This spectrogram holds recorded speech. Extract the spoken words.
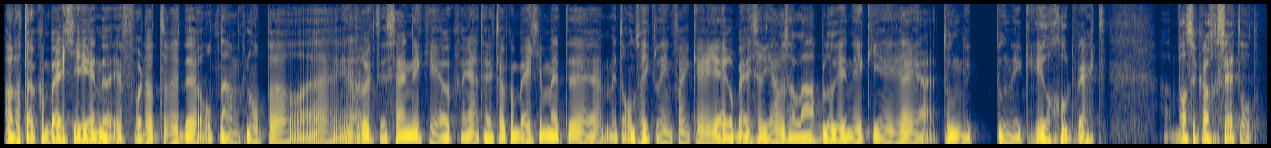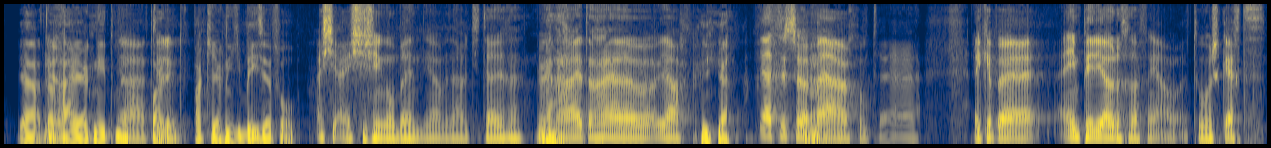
We hadden het ook een beetje in de, voordat we de opnameknop eh indrukten, zei Nicky ook van ja, het heeft ook een beetje met, eh, met de ontwikkeling van je carrière bezig. Jij was al laat bloeien, Nicky, en je zei ja, toen ik, toen ik heel goed werd, was ik al gezetteld. Ja, dan Ja. ga je ook niet met, Ja, pak, je ook niet je biceps op. Als je, als je single bent, ja, wat houdt je tegen? Ja. Dan ga je toch, eh, ja. ja. ja, het is zo. Maar goed. ik heb één periode gedacht van, ja, toen was ik echt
